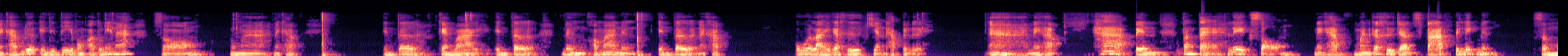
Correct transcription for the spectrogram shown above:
นะครับ เลือก entity ผมเอาตัวนี้นะ 2 ลงมานะครับ enter แกน y enter 1 1 enter นะครับ override ก็คือเขียนทับไปเลย อ่าเห็นไหมครับ ถ้าเป็นตั้งแต่เลข 2 นะครับ มันก็คือจะ start เป็นเลข 1 เสม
